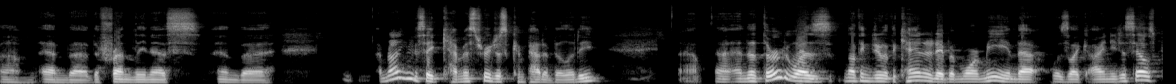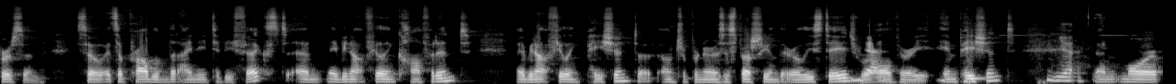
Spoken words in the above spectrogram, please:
um, and the the friendliness and the i'm not even going to say chemistry just compatibility uh, and the third was nothing to do with the candidate, but more me, and that was like I need a salesperson. So it's a problem that I need to be fixed, and maybe not feeling confident, maybe not feeling patient. Uh, entrepreneurs, especially in the early stage, we're all very impatient, yeah, and more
